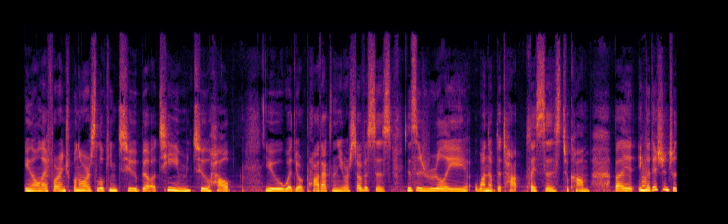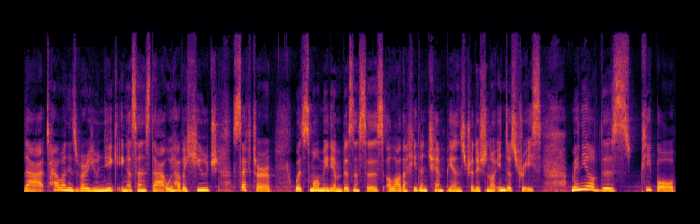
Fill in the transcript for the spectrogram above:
you know, like for entrepreneurs looking to build a team to help you with your products and your services, this is really one of the top places to come. But in addition to that, Taiwan is very unique in a sense that we have a huge sector with small, medium businesses, a lot of hidden champions, traditional industries. Many of these people,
